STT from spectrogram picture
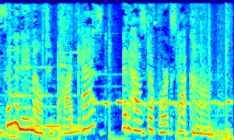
Send an email to podcast at howstuffworks.com.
